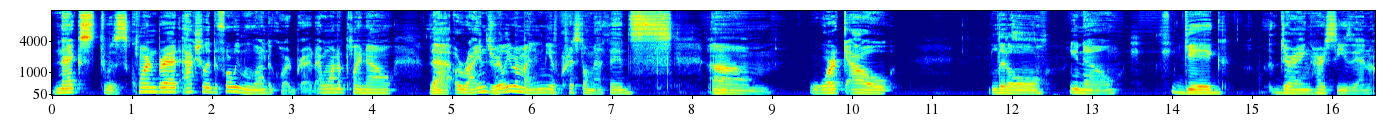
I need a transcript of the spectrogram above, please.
Next was cornbread. Actually, before we move on to cornbread, I want to point out that Orion's really reminded me of Crystal Methyd's um, workout little, you know, gig during her season.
